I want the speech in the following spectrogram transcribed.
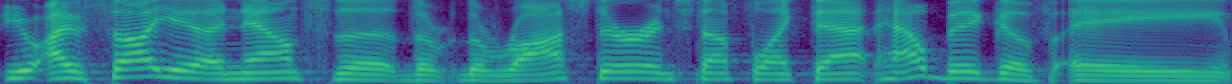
you, I saw you announce the, the the roster and stuff like that. How big of a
